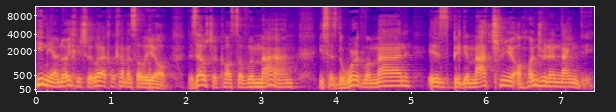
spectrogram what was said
Hine Anoichi Shelech Lechem Es Aliyahu. V'zeu Shekos of Leman, he says the word Leman is Bigematria 190,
